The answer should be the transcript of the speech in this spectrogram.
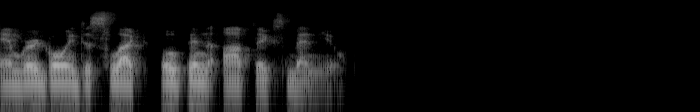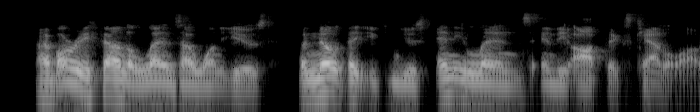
and we're going to select Open Optics menu. I've already found a lens I want to use, but note that you can use any lens in the optics catalog.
